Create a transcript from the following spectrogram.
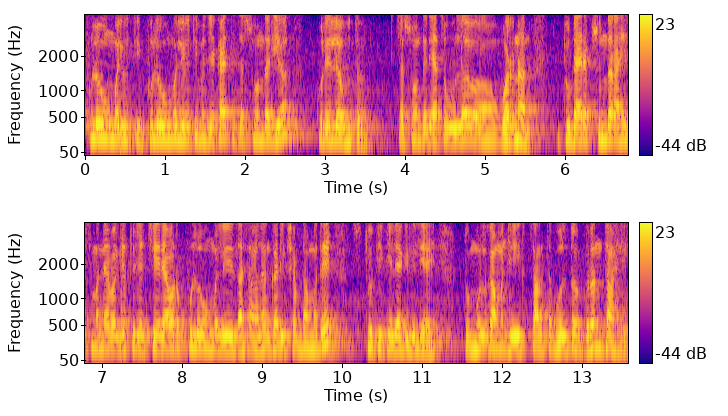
फुलं उमली होती फुलं उमली होती म्हणजे काय? तिचं सौंदर्य खुलेलं होतं. तिच्या सौंदर्याचं उल वर्णन. तू डायरेक्ट सुंदर आहेस म्हणण्यापेक्षा तुझ्या चेहऱ्यावर फुलं उमलली आहेत अशा अलंकारिक शब्दामध्ये स्तुती केल्या गेलेली आहे. तो मुलगा म्हणजे एक चालतं बोलतं ग्रंथ आहे.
